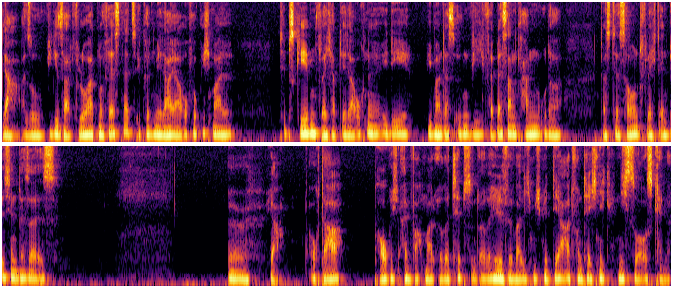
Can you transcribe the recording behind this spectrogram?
ja, also wie gesagt, Flo hat nur Festnetz. Ihr könnt mir da ja auch wirklich mal Tipps geben. Vielleicht habt ihr da auch eine Idee, wie man das irgendwie verbessern kann oder dass der Sound vielleicht ein bisschen besser ist. Äh, ja, auch da brauche ich einfach mal eure Tipps und eure Hilfe, weil ich mich mit der Art von Technik nicht so auskenne.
